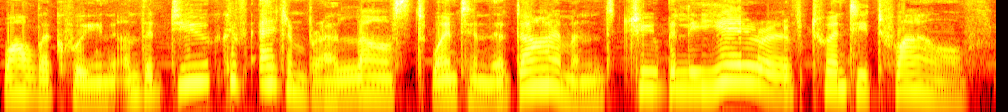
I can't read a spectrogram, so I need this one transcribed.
while the Queen and the Duke of Edinburgh last went in the Diamond Jubilee year of 2012.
